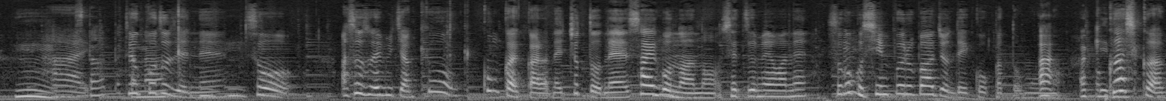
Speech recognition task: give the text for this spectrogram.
うん、はい。ということでね、うんうん、そう。あそうそうえみちゃん今日今回からねちょっとね最後のあの説明はねすごくシンプルバージョンでいこうかと思うの、詳しくは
